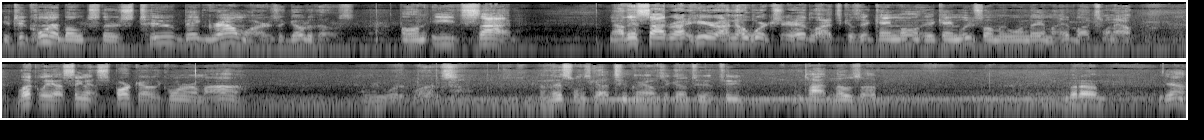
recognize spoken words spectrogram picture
your two corner bolts, there's two big ground wires that go to those on each side. Now this side right here, I know works your headlights because it came on, it came loose on me one day and my headlights went out. Luckily, I seen it spark out of the corner of my eye. I knew what it was. And this one's got two grounds that go to it too, and tighten those up. But um, yeah.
